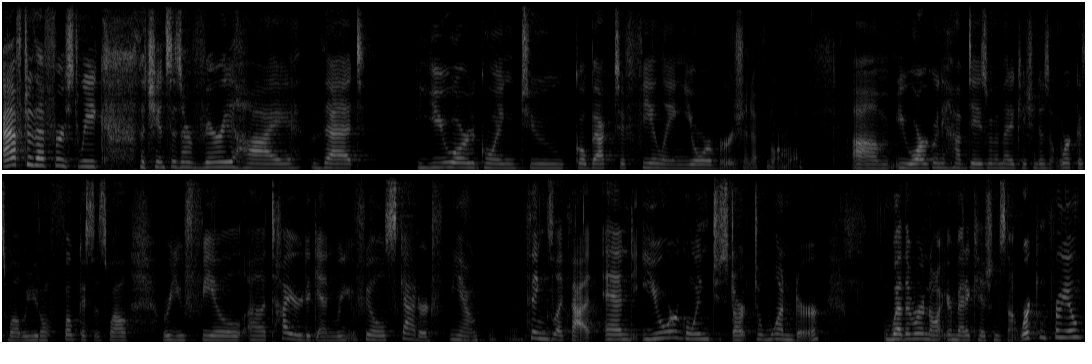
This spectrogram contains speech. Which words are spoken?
after that first week, the chances are very high that you are going to go back to feeling your version of normal. Um, you are going to have days where the medication doesn't work as well, where you don't focus as well, where you feel uh, tired again, where you feel scattered, you know, things like that. And you are going to start to wonder whether or not your medication's not working for you.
